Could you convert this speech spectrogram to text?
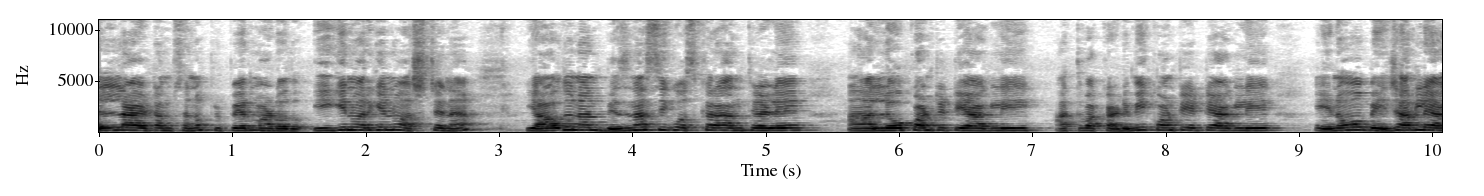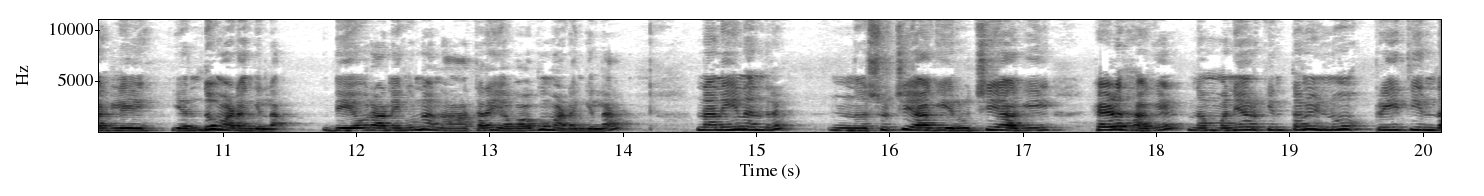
ಎಲ್ಲ ಐಟಮ್ಸನ್ನು ಪ್ರಿಪೇರ್ ಮಾಡೋದು. ಈಗಿನವರೆಗೇನು ಅಷ್ಟೇನೆ. ಯಾವುದು ನಾನು ಬಿಸ್ನೆಸ್ಸಿಗೋಸ್ಕರ ಅಂಥೇಳಿ ಲೋ ಕ್ವಾಂಟಿಟಿ ಆಗಲಿ ಅಥವಾ ಕಡಿಮೆ ಕ್ವಾಂಟಿಟಿ ಆಗಲಿ, ಏನೋ ಬೇಜಾರ್ಲೆ ಆಗಲಿ ಎಂದೂ ಮಾಡೋಂಗಿಲ್ಲ. ದೇವರಾನೆಗೂ ನಾನು ಆ ಥರ ಯಾವಾಗೂ ಮಾಡೋಂಗಿಲ್ಲ. ನಾನೇನಂದರೆ ಶುಚಿಯಾಗಿ, ರುಚಿಯಾಗಿ ಹೇಳಿದ ಹಾಗೆ ನಮ್ಮ ಮನೆಯವ್ರಿಗಿಂತನೂ ಇನ್ನೂ ಪ್ರೀತಿಯಿಂದ,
